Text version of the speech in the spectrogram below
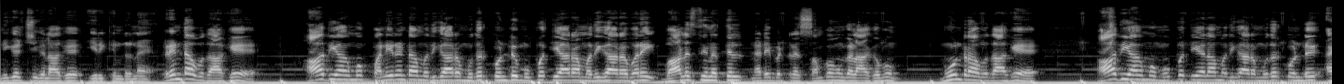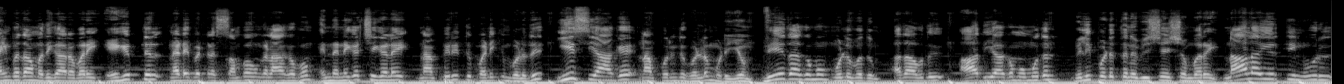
நிகழ்ச்சிகளாக இருக்கின்றன. இரண்டாவதாக ஆதியாகமம் பனிரெண்டாம் அதிகாரம் முதற்கொண்டு முப்பத்தி ஆறாம் அதிகாரம் வரை பாலஸ்தீனத்தில் நடைபெற்ற சம்பவங்களாகவும் மூன்றாவதாக ஆதியாகமும் முப்பத்தி ஏழாம் அதிகாரம் முதற்கொண்டு ஐம்பதாம் அதிகாரம் வரை எகிப்தில் நடைபெற்ற சம்பவங்களாகவும் இந்த நிகழ்ச்சிகளை நாம் பிரித்து படிக்கும் பொழுது ஈஸியாக நாம் புரிந்து கொள்ள முடியும். வேதாகமும் முழுவதும் அதாவது ஆதியாகமும் முதல் வெளிப்படுத்தின விசேஷம் வரை நாலாயிரத்தி நூறு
